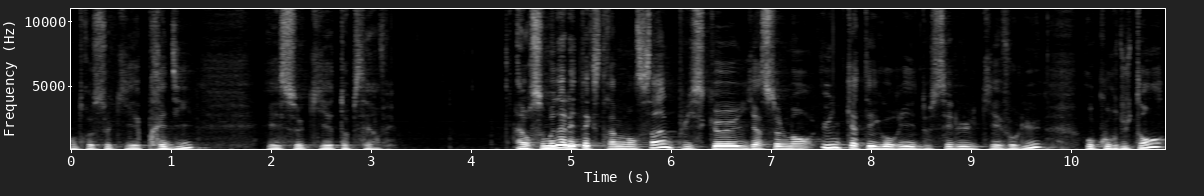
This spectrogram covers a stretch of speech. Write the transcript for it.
entre ce qui est prédit et ce qui est observé. Alors ce modèle est extrêmement simple puisqu'il y a seulement une catégorie de cellules qui évolue au cours du temps.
